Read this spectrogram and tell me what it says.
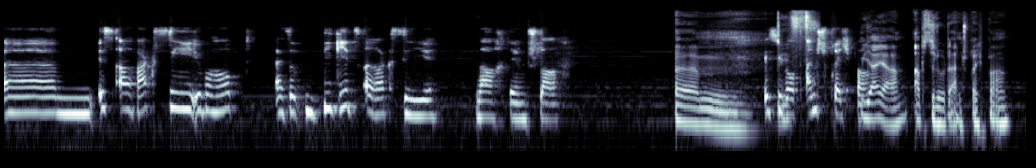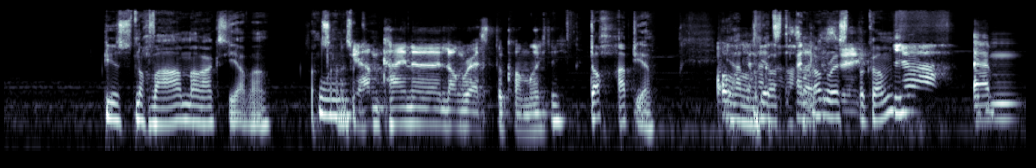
Ähm, ist Araxi überhaupt, also wie geht's Araxi nach dem Schlaf? Ähm, Ist sie überhaupt ansprechbar? Ja, ja, absolut ansprechbar. Die ist noch warm, Araxi, aber sonst Ja. alles. Wir haben keine Long Rest bekommen, richtig? Doch, habt ihr. Oh, ihr habt jetzt einen Long Rest bekommen. Ja. Ähm,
